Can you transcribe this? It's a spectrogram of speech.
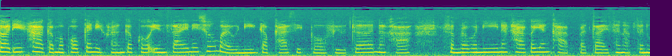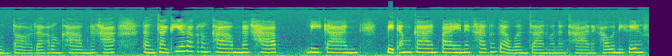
สวัสดีค่ะ กลับมาพบกันอีกครั้งกับ Go Insight ในช่วงบ่ายวันนี้กับ Classic Go Future นะคะสำหรับวันนี้นะคะก็ยังขาดปัจจัยสนับสนุนต่อราคาทองคำนะคะ หลังจากที่ราคาทองคำนะคะ มีการปิดทำการไปนะคะ ตั้งแต่วันจันทร์วันอังคารนะคะ วันนี้ก็ยังท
